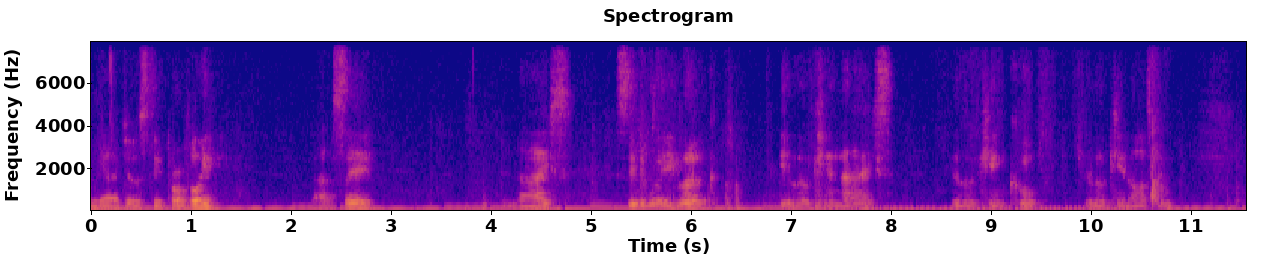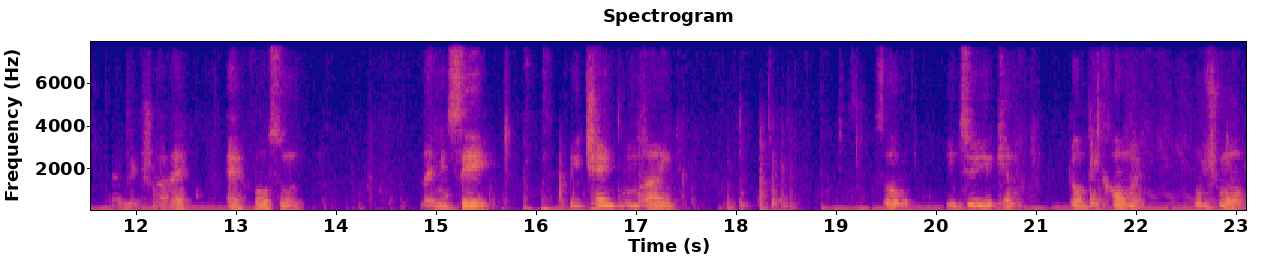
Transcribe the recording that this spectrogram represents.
Let me adjust it properly. That's it. Nice. See the way you look. You're looking nice. You're looking cool. You're looking awesome. Let me try Air Force One. Let me see if you change my mind. So until you can drop the comment which one,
